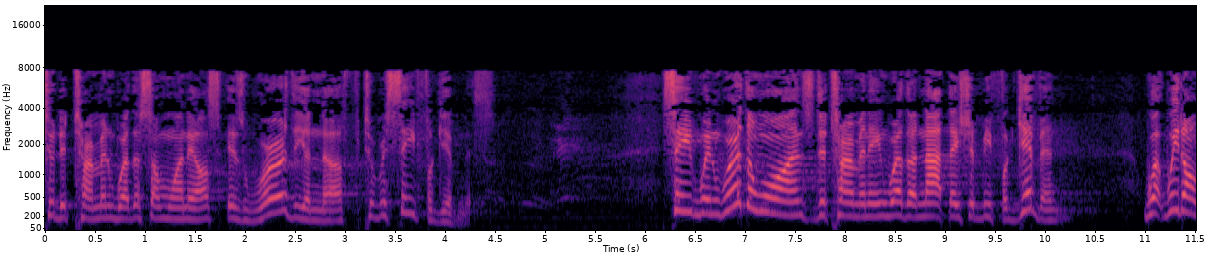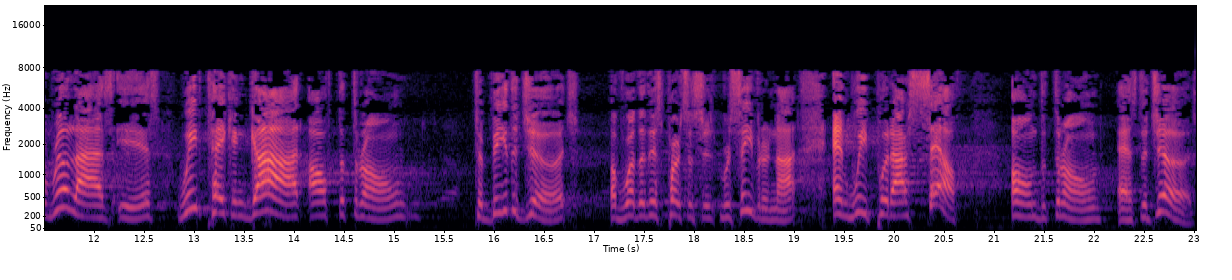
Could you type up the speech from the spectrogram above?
to determine whether someone else is worthy enough to receive forgiveness. See, when we're the ones determining whether or not they should be forgiven, what we don't realize is we've taken God off the throne to be the judge of whether this person should receive it or not, and we put ourselves on the throne as the judge.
